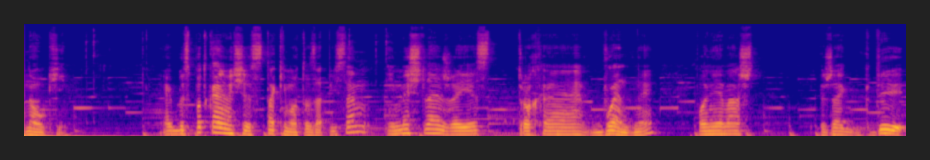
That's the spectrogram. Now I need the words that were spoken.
No key. Jakby spotkałem się z takim oto zapisem i myślę, że jest trochę błędny, ponieważ że gdy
